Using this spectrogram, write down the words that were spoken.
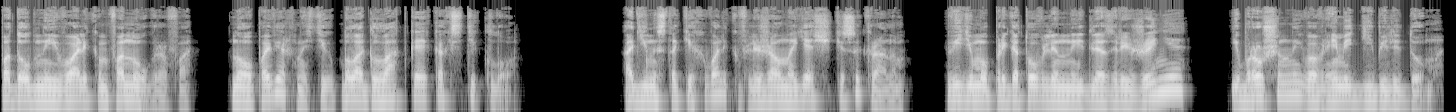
подобные валикам фонографа, но поверхность их была гладкая, как стекло. Один из таких валиков лежал на ящике с экраном, видимо, приготовленный для зрежения и брошенный во время гибели дома.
